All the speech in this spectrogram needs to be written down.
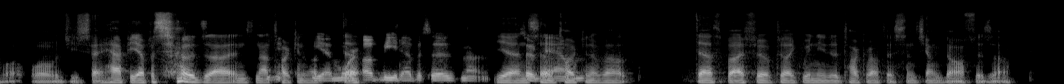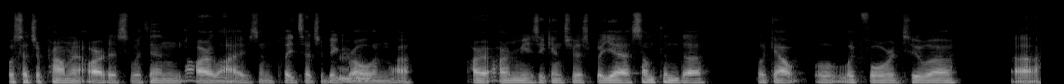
what, what would you say happy episodes uh, and not talking about Yeah, more death. upbeat episodes, not yeah so instead of talking about death but i feel feel like we need to talk about this since young dolph is uh was such a prominent artist within our lives and played such a big Mhm. role in uh, our our music interest. But yeah something to look out we'll look forward to uh uh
